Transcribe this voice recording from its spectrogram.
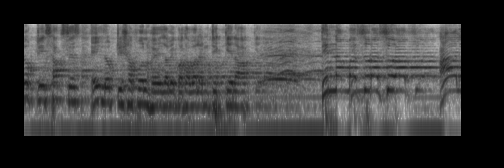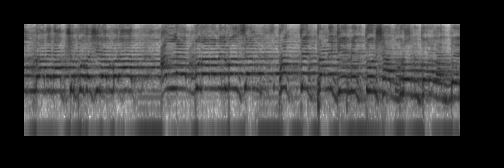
লোকটি সাকসেস এই লোকটি সফল হয়ে যাবে। কথা বলেন ঠিক কিনা? তিন নাম্বার সুরা সুরা আল ইমরানের 185 নম্বর আয়াত। আল্লাহ রাব্বুল আলামিন বলছেন, প্রত্যেক প্রাণীকে মৃত্যুর স্বাদ গ্রহণ করা লাগবে।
